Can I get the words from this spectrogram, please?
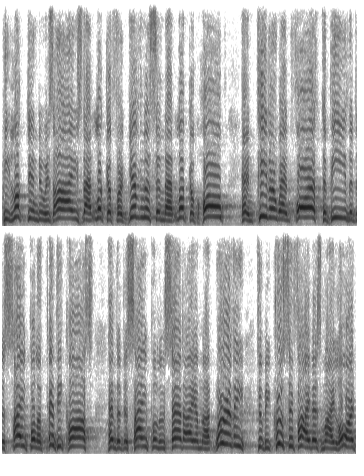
He looked into his eyes, that look of forgiveness and that look of hope, and Peter went forth to be the disciple of Pentecost and the disciple who said, I am not worthy to be crucified as my Lord.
